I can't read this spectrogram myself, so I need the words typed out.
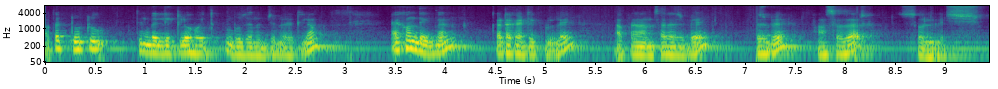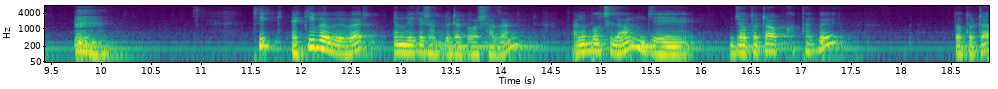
অর্থাৎ টু টু তিনবার লিখলেও হয়তো বোঝানোর জন্য লিখলাম এখন দেখবেন, কাটাকাটি করলে আপনার আনসার আসবে আসবে পাঁচ হাজার চল্লিশ। ঠিক একইভাবে এবার আমেরিকা শব্দটাকেও সাজান। আমি বলছিলাম যে যতটা অক্ষর থাকবে ততটা,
